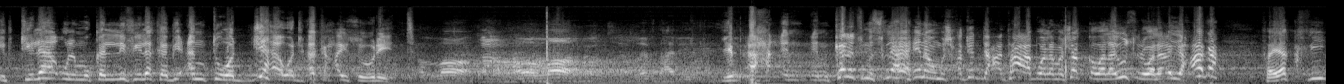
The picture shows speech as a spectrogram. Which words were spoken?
ابتلاء المكلف لك بأن توجه وجهك حيث يريد. الله الله. يبقى إن, إن كانت مثلها هنا ومش هتدي تعب ولا مشقة ولا يسر ولا أي حاجة فيكفي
